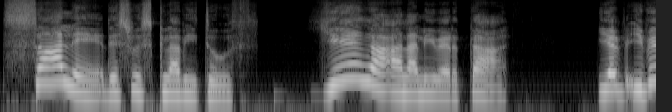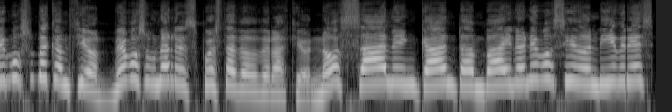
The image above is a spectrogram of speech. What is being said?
sale de su esclavitud, llega a la libertad. Y, vemos una canción, vemos una respuesta de adoración. No salen, cantan, bailan, hemos sido libres.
